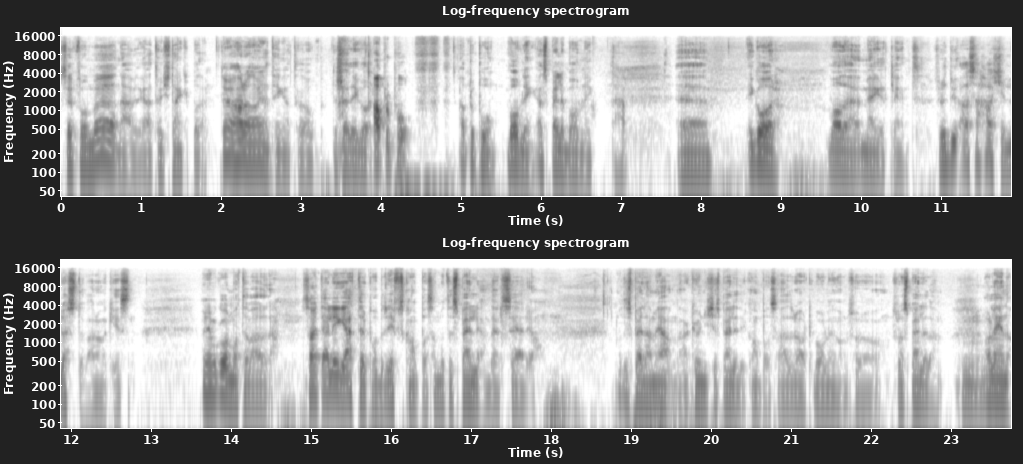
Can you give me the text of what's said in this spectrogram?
Se på meg Nei, jeg tør ikke tenke på det. Det har en annen ting jeg tar opp. Det skjedde i går. Apropos. Apropos bowling. Jeg spiller bowling. Eh, I går var det meget kleint. For du, altså, jeg har ikke lyst til å være han kisen. Men i går måtte jeg være det. Sant? Jeg ligger etter på bedriftskamper, så jeg måtte spille en del serier. Jeg måtte spille dem igjen. Jeg kunne ikke spille de kampene, så jeg drar til bowlinghallen for, for å spille dem Mm. alene.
